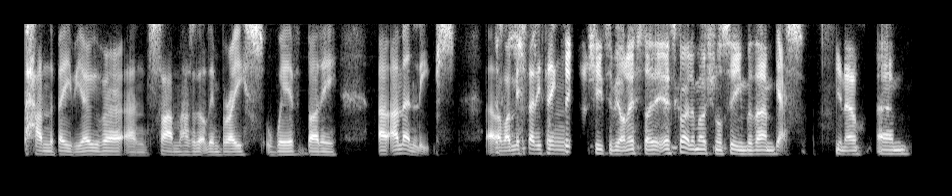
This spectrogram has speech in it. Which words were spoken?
hand the baby over. And Sam has a little embrace with Bunny, uh, and then leaps. Uh, have I missed anything? Actually, to be honest, it's quite an emotional scene with them. Yes. You know, um,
